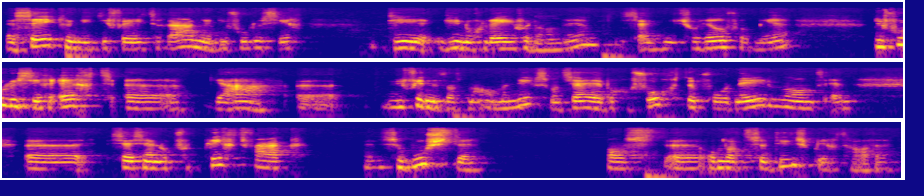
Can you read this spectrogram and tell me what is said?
En zeker niet die veteranen, die voelen zich, die, die nog leven dan, hè, er zijn niet zo heel veel meer, die voelen zich echt, uh, ja, uh, die vinden dat maar allemaal niks. Want zij hebben gevochten voor Nederland en zij zijn ook verplicht vaak, ze moesten als, uh, omdat ze dienstplicht hadden.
